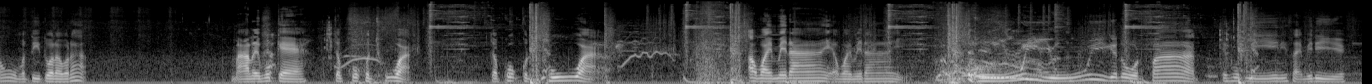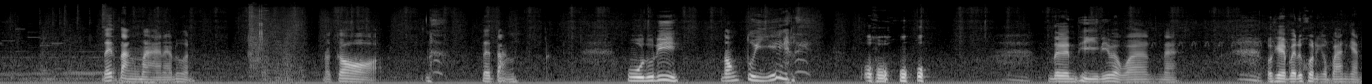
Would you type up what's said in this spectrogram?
วมันตีตัวอะไรวะน่ะมาเลยพวกแกเจ้าพวกคนชั่วเจ้าพวกคนชั่ว เอาไว้ไม่ได้ เอาไว้ไม่ได้โอ้ยโอ้ยกระโดดฟาดไอ้พวกนี้นิสัยไม่ดี ได้ตังค์มานะทุกคน แล้วก็ ได้ตังค์โอ้ดูดิ น้องตุยเย่เลยโอ้โห เดินทีนี่แบบว่านะ โอเค ไปทุกคนกลับบ้านกัน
